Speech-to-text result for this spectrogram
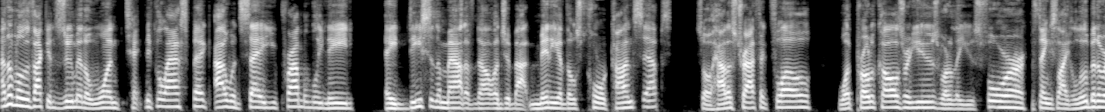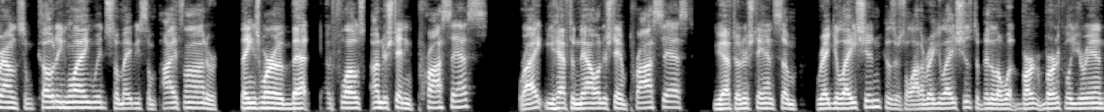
I don't know if I could zoom in on one technical aspect. I would say you probably need a decent amount of knowledge about many of those core concepts. So, how does traffic flow? What protocols are used? What are they used for? Things like a little bit around some coding language. So, maybe some Python or things where that flows. Understanding process, right? You have to now understand process. You have to understand some regulation because there's a lot of regulations depending on what vertical you're in.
